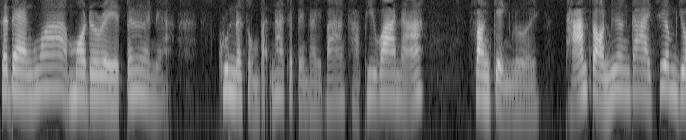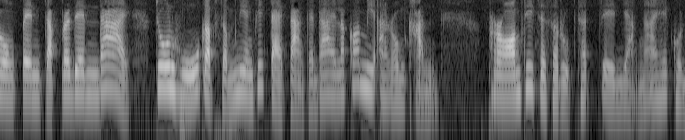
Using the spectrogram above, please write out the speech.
แสดงว่า moderator เนี่ย คุณสมบัติน่าจะเป็นไรบ้างค่ะ พี่ว่านะ ฟังเก่งเลย ถามต่อเนื่องได้เชื่อมโยงเป็นจับประเด็นได้ จูนหูกับสำเนียงที่แตกต่างกันได้ แล้วก็มีอารมณ์ขัน พร้อมที่จะสรุปชัดเจนอย่างง่ายให้คน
